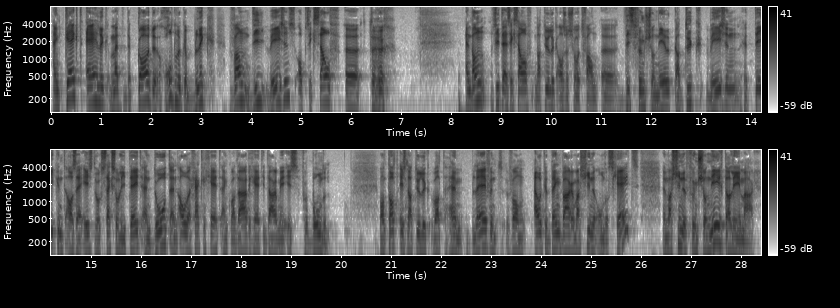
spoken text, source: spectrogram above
en kijkt eigenlijk met de koude, goddelijke blik van die wezens op zichzelf uh, terug. En dan ziet hij zichzelf natuurlijk als een soort van uh, dysfunctioneel, caduc wezen, getekend als hij is door seksualiteit en dood en alle gekkigheid en kwaadaardigheid die daarmee is verbonden. Want dat is natuurlijk wat hem blijvend van elke denkbare machine onderscheidt. Een machine functioneert alleen maar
